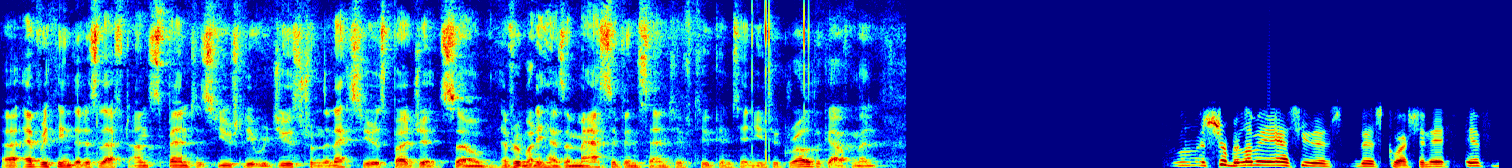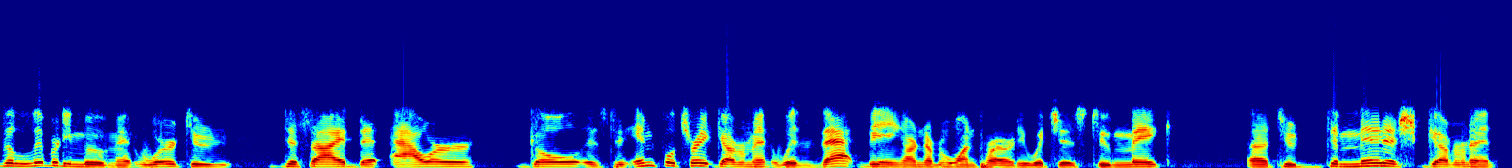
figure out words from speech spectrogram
Uh, everything that is left unspent is usually reduced from the next year's budget. So everybody has a massive incentive to continue to grow the government. Sure, but let me ask you this this question: If if the liberty movement were to decide that our goal is to infiltrate government, with that being our number one priority, which is to make uh, to diminish government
